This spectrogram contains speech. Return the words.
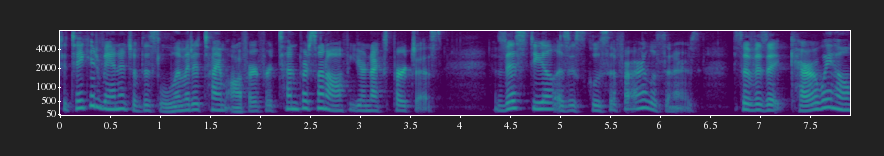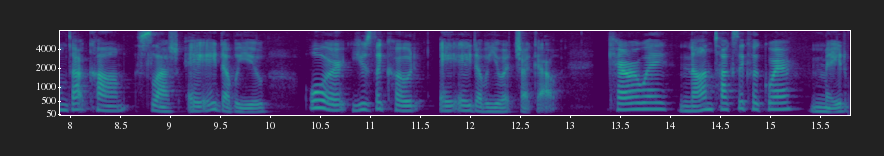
to take advantage of this limited time offer for 10% off your next purchase. This deal is exclusive for our listeners, so visit carawayhome.com slash AAW or use the code AAW at checkout. Caraway non-toxic cookware made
